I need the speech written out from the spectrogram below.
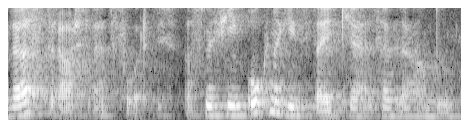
luisteraars uit voort. Dus dat is misschien ook nog iets dat ik uh, zou willen gaan doen.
